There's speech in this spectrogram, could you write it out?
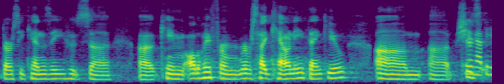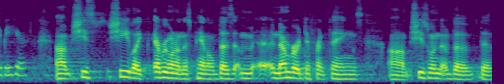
Darcy Kuenzi, who's uh, uh, came all the way from Riverside County. Thank you. Um, uh, sure, happy to be here. Um, she's she like everyone on this panel does a, a number of different things. Um, she's one of the, the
